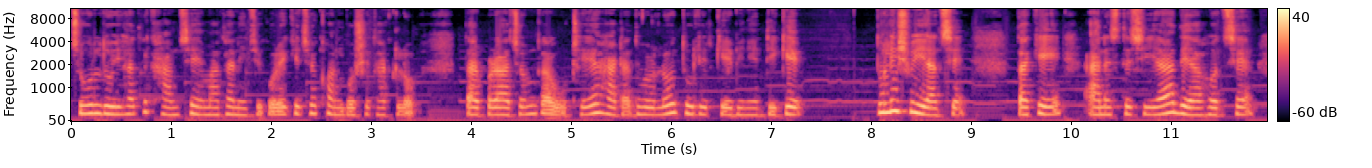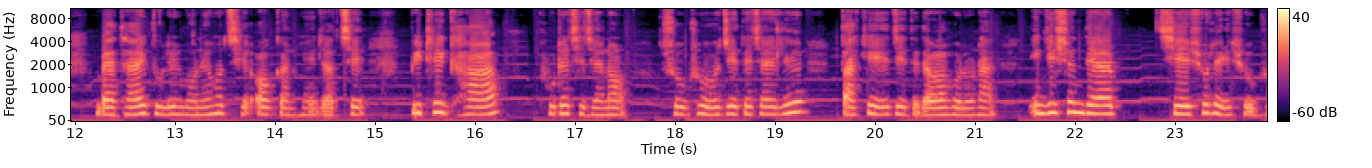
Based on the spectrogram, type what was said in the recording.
চুল দুই হাতে খামছে মাথা নিচু করে কিছুক্ষণ বসে থাকল। তারপর আচমকা উঠে হাঁটা ধরলো তুলির কেবিনের দিকে। তুলি শুয়ে আছে। তাকে অ্যানেস্থেসিয়া দেয়া হচ্ছে। ব্যথায় তুলির মনে হচ্ছে অজ্ঞান হয়ে যাচ্ছে। পিঠে ঘা ফুটেছে যেন। শুভ্র যেতে চাইলে তাকে যেতে দেওয়া হলো না। ইঞ্জেকশন দেওয়ার শেষ হলে শুভ্র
